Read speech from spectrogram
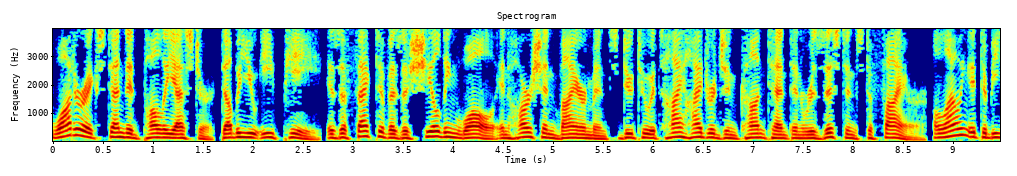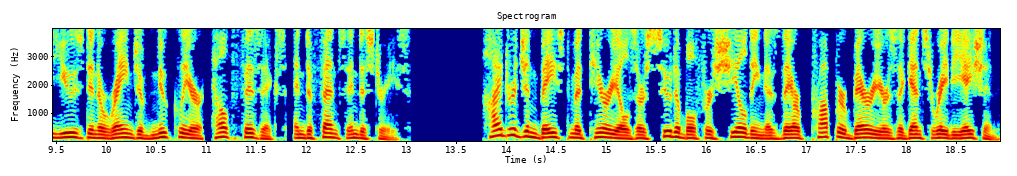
Water-extended polyester WEP is effective as a shielding wall in harsh environments due to its high hydrogen content and resistance to fire, allowing it to be used in a range of nuclear, health physics, and defense industries. Hydrogen-based materials are suitable for shielding as they are proper barriers against radiation.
